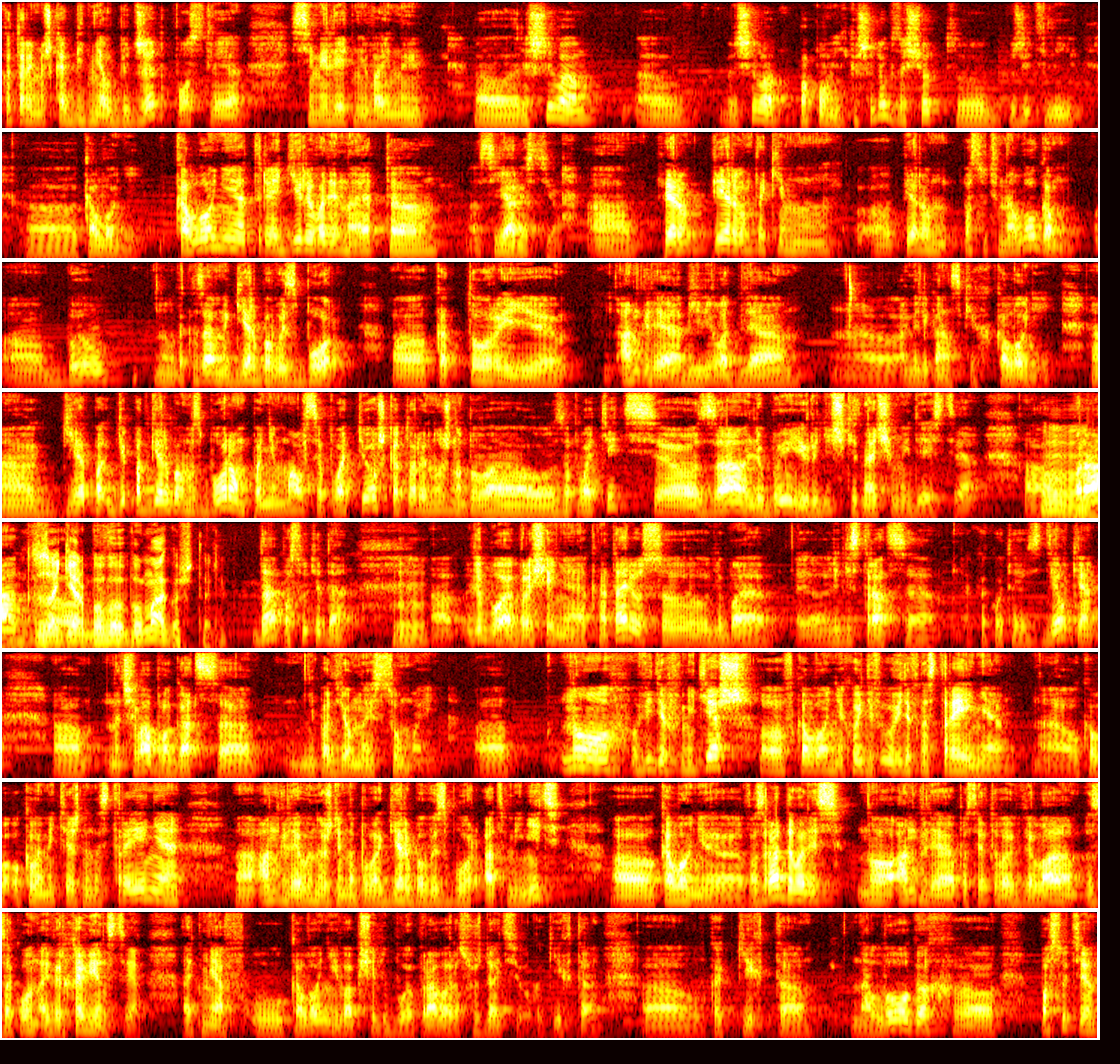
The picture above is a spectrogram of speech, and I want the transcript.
который немножко обеднел бюджет после Семилетней войны решила, э, решила пополнить кошелек за счет э, жителей колоний. Колонии отреагировали на это с яростью. А, первым, первым таким, первым, по сути, налогом был так называемый гербовый сбор, который Англия объявила для Э, американских колоний. Э, под гербовым сбором понимался платеж, который нужно было заплатить э, за любые юридически значимые действия. Mm, Брак... За гербовую бумагу, что ли? Да, по сути, да. Mm-hmm. Любое обращение к нотариусу, любая регистрация какой-то сделки начала облагаться неподъемной суммой. Но увидев мятеж э, в колониях, увидев, увидев настроение, э, около, около мятежное настроение, э, Англия вынуждена была гербовый сбор отменить. Колонии возрадовались, но Англия после этого ввела закон о верховенстве, отняв у колоний вообще любое право рассуждать о каких-то каких налогах. По сути,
